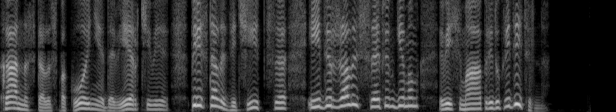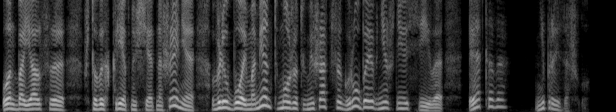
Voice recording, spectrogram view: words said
Ханна стала спокойнее, доверчивее, перестала дичиться и держалась с Эффингемом весьма предупредительно. Он боялся, что в их крепнущие отношения в любой момент может вмешаться грубая внешняя сила. Этого не произошло.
